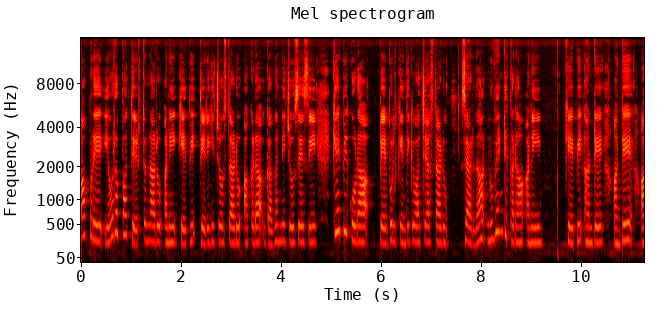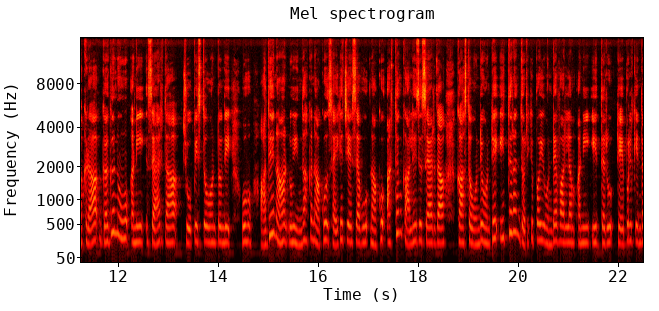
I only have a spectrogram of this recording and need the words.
అప్పుడే ఎవరబ్బా తిడుతున్నారు అని కేపీ తిరిగి చూస్తాడు. అక్కడ గగన్ని చూసేసి కేపీ కూడా టేబుల్ కిందికి వచ్చేస్తాడు. శారదా నువ్వేంటిక్కడ? అని కేపీ అంటే అంటే అక్కడ గగను అని శారద చూపిస్తూ ఉంటుంది. ఓ అదేనా? నువ్వు ఇందాక నాకు సైగ చేశావు. నాకు అర్థం కాలేదు శారద. కాస్త ఉండి ఉంటే ఇద్దరం దొరికిపోయి ఉండేవాళ్ళం అని ఇద్దరు టేబుల్ కింద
